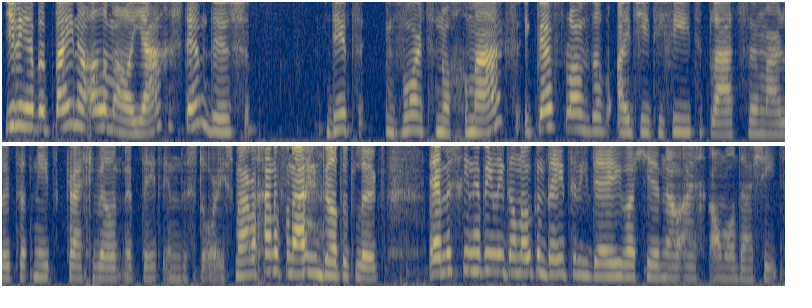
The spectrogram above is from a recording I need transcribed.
Jullie hebben bijna allemaal ja gestemd, dus dit wordt nog gemaakt. Ik ben van plan het op IGTV te plaatsen, maar lukt dat niet, krijg je wel een update in de stories. Maar we gaan ervan uit dat het lukt. En misschien hebben jullie dan ook een beter idee wat je nou eigenlijk allemaal daar ziet.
